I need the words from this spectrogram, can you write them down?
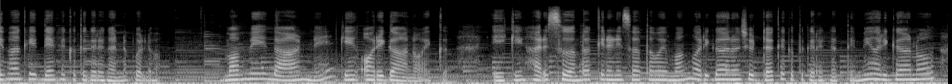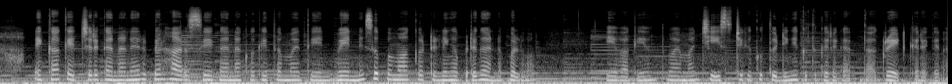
ඒ වගේ දෙයක් එකතු කරගන්න පුළුවන් මම මේ දාන්නේ එකෙන් ඔරිගානෝ එක. ඒකෙන් හරි සුවඳක් එන නිසා තමයි මං ඔරිගානෝ චුට්ටක් එකතු කරගත්තේ. මේ ඔරිගානෝ එකක් එච්චර ගණන් නැහැ රුපියල් 400 ගණනක් වගේ තමයි තියෙන්නේ. වෙන්නේ සුපර් මාකට් වලින් අපිට ගන්න පුළුවන්. ඒ වගේම තමයි මං චීස් ටිකකුත් උඩින් එකතු කරගත්තා ග්‍රේට් කරගෙන.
